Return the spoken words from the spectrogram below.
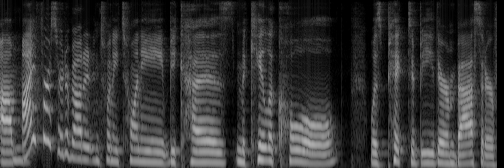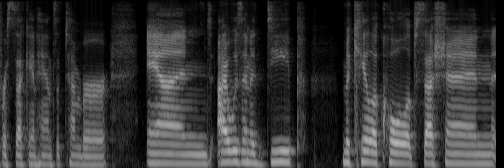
Um, I first heard about it in 2020 because Michaela Coel was picked to be their ambassador for Secondhand September, and I was in a deep Michaela Coel obsession.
